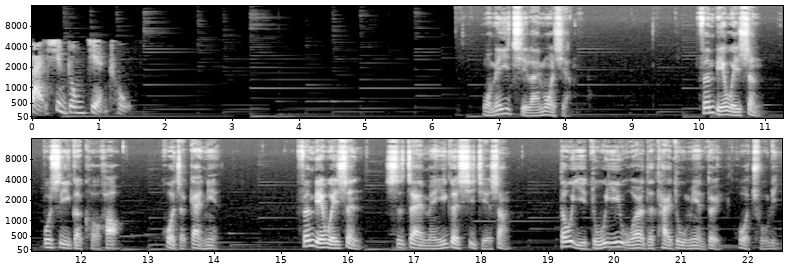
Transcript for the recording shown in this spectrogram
百姓中剪除。我们一起来默想：分别为圣，不是一个口号或者概念。分别为圣是在每一个细节上都以独一无二的态度面对或处理，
